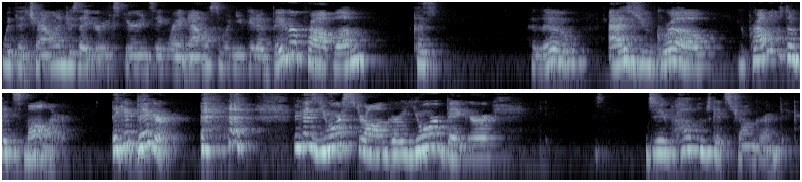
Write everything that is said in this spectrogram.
with the challenges that you're experiencing right now. So when you get a bigger problem, because hello, as you grow, your problems don't get smaller; they get bigger because you're stronger, you're bigger. So your problems get stronger and bigger.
